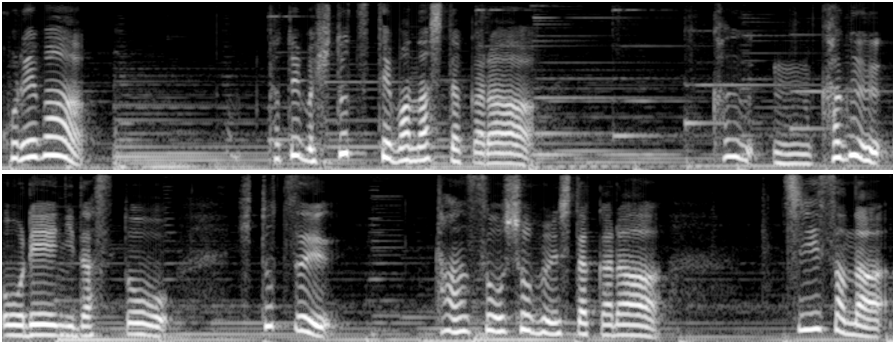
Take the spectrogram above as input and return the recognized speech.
これは例えば一つ手放したから家具,、うん、家具を例に出すと一つタンスを処分したから小さな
